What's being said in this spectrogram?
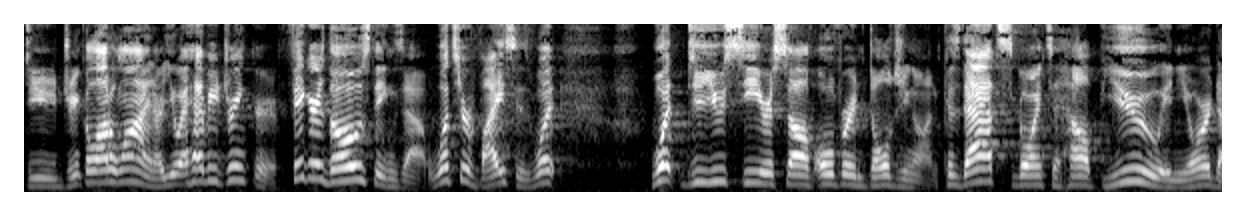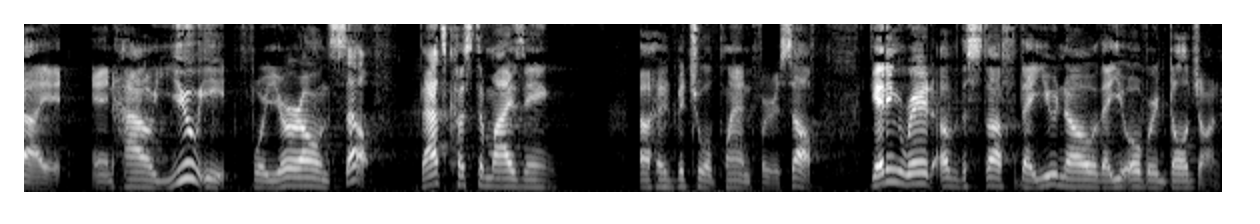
Do you drink a lot of wine? Are you a heavy drinker? Figure those things out. What's your vices? What what do you see yourself overindulging on? Cuz that's going to help you in your diet and how you eat for your own self. That's customizing a habitual plan for yourself getting rid of the stuff that you know that you overindulge on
